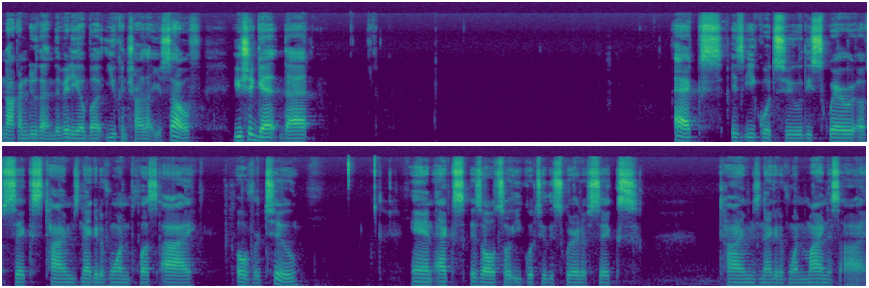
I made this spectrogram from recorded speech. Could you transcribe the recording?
not gonna do that in the video, but you can try that yourself. You should get that x is equal to the square root of 6 times negative 1 plus i over 2. And x is also equal to the square root of 6 times negative 1 minus i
